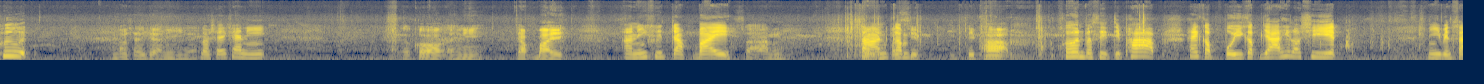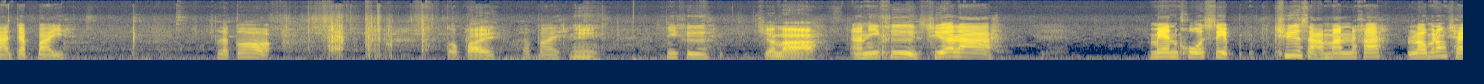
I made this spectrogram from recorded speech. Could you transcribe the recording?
พืช เราใช้แค่นี้เนี่ยเราใช้แค่นี้ แล้วก็ไอ้นี่จับใบอันนี้คือจับใบ สารสารเพิ่มกำประสิทธิภาพเพิ่มประสิทธิภาพให้กับปุ๋ยกับยาที่เราฉีด นี่เป็นสารจับใบ แล้วก็ต่อไปต่อไป นี่นี่คือ เชื้อรา อันนี้คือเชื้อราแมนโคสิบชื่อสามัญนะคะ เราไม่ต้องใช้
